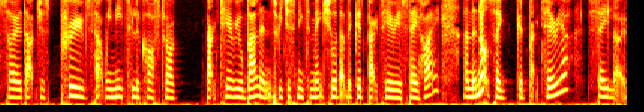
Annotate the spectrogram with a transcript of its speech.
So that just proves that we need to look after our bacterial balance. We just need to make sure that the good bacteria stay high and the not so good bacteria stay low.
